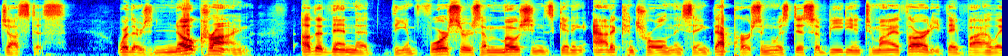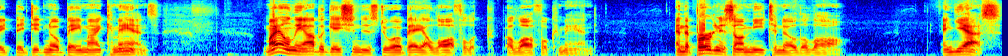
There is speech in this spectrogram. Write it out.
justice, where there's no crime other than the, the enforcer's emotions getting out of control and they saying that person was disobedient to my authority. They violate, they didn't obey my commands. My only obligation is to obey a lawful, a lawful command. And the burden is on me to know the law. And yes,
